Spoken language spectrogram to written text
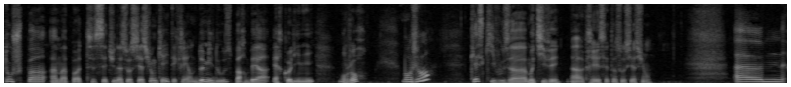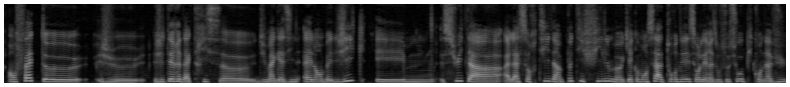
Touche pas à ma pote, c'est une association qui a été créée en 2012 par Béa Ercolini. Bonjour. Bonjour. Qu'est-ce qui vous a motivé à créer cette association? Euh, en fait, euh, j'étais rédactrice euh, du magazine Elle en Belgique et hum, suite à, à la sortie d'un petit film qui a commencé à tourner sur les réseaux sociaux et puis qu'on a vu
